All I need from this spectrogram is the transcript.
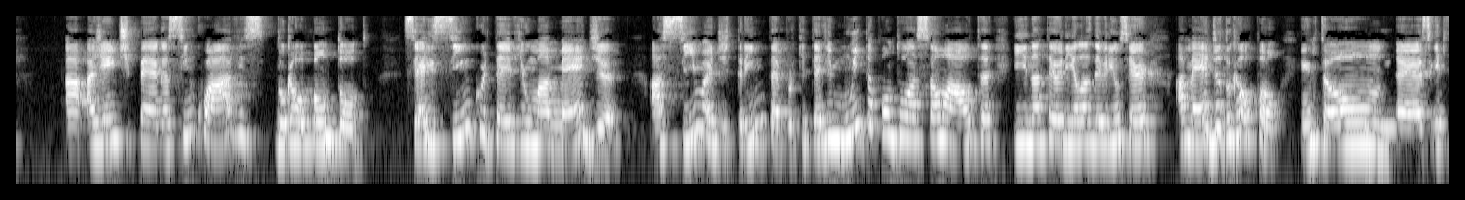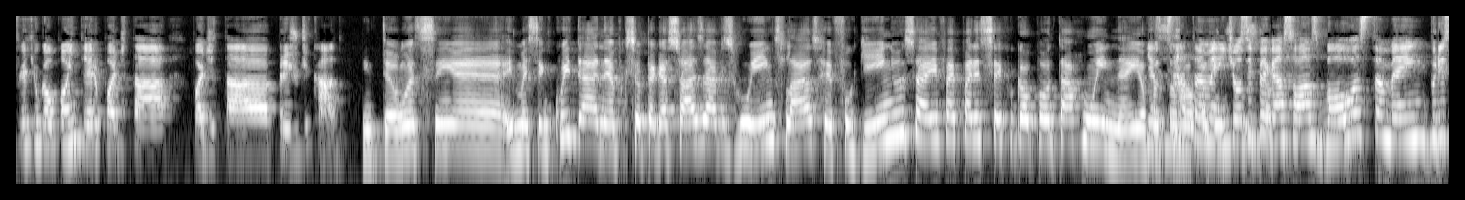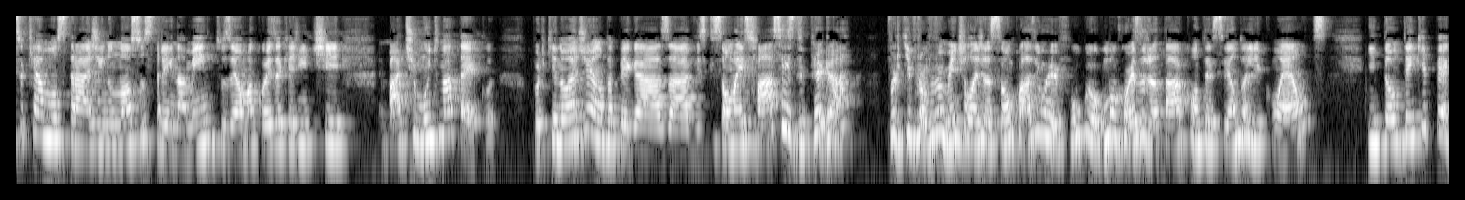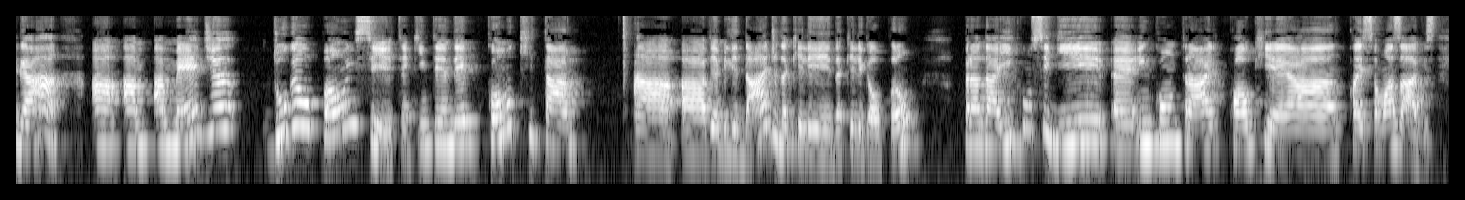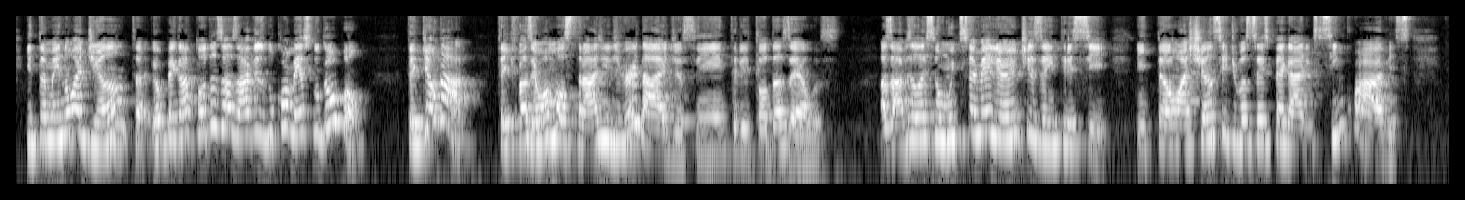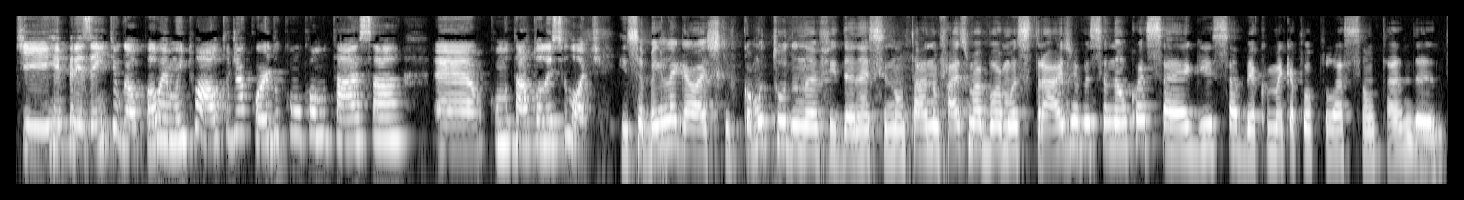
a, a gente pega cinco aves do galpão todo. Se as cinco teve uma média acima de 30, é porque teve muita pontuação alta e, na teoria, elas deveriam ser a média do galpão. Então, uhum. é, significa que o galpão inteiro pode estar tá, pode tá prejudicado. Então, assim, é. Mas tem que cuidar, né? Porque se eu pegar só as aves ruins lá, os refuguinhos, aí vai parecer que o galpão tá ruim, né? E eu vou Exatamente. Ou se pegar só as boas também. Por isso que a amostragem nos nossos treinamentos é uma coisa que a gente bate muito na tecla. Porque não adianta pegar as aves que são mais fáceis de pegar, porque provavelmente elas já são quase um refúgio, alguma coisa já tá acontecendo ali com elas. Então tem que pegar a, a, a média do galpão em si. Tem que entender como que tá a, a viabilidade daquele, daquele galpão para daí conseguir é, encontrar qual que é a, quais são as aves. E também não adianta eu pegar todas as aves do começo do galpão. Tem que andar, tem que fazer uma amostragem de verdade, assim, entre todas elas. As aves elas são muito semelhantes entre si. Então a chance de vocês pegarem cinco aves que represente o galpão é muito alto de acordo com como tá essa é, como tá todo esse lote. Isso é bem legal, acho que como tudo na vida, né? Se não tá, não faz uma boa amostragem, você não consegue saber como é que a população tá andando.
